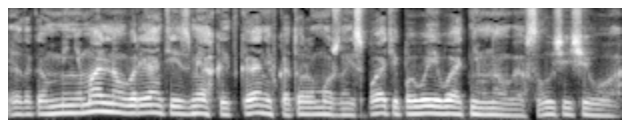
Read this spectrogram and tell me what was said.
Это таком минимальном варианте из мягкой ткани, в котором можно и спать, и повоевать немного, в случае чего.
